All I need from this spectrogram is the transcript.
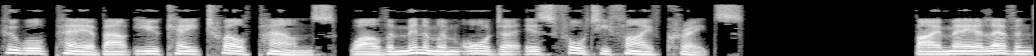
who will pay about UK £12, while the minimum order is 45 crates. By May 11,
